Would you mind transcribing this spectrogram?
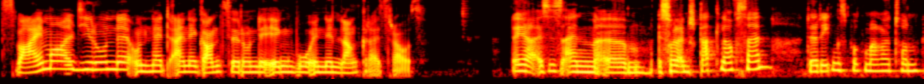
zweimal die Runde und nicht eine ganze Runde irgendwo in den Landkreis raus? Naja, es ist ein, ähm, es soll ein Stadtlauf sein, der Regensburg-Marathon.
